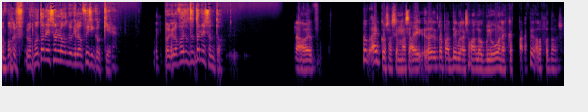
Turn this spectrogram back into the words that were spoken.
Los fotones son lo que los físicos quieran. Porque los fotones son todo. No, a ver. Hay cosas sin masa. Hay, hay otra partícula que se llaman los gluones, que es parecido a los fotones.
